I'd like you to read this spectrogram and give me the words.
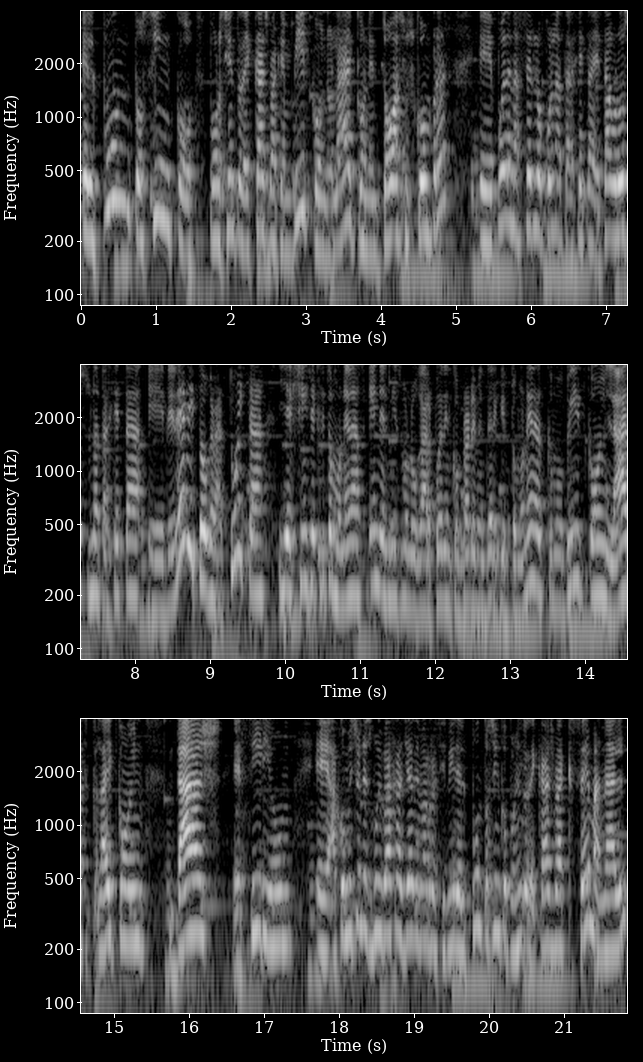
el 0.5% de cashback en Bitcoin o Litecoin en todas sus compras. Eh, pueden hacerlo con la tarjeta de Tauros, una tarjeta eh, de débito gratuita y exchange de criptomonedas en el mismo lugar. Pueden comprar y vender criptomonedas como Bitcoin, Lite- Litecoin, Dash, Ethereum, eh, a comisiones muy bajas y además recibir el 0.5% de cashback semanal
